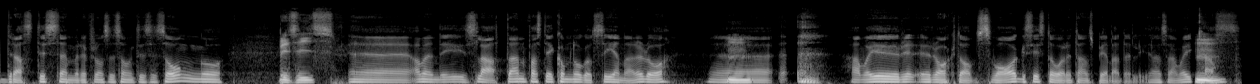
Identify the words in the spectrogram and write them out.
drastiskt sämre från säsong till säsong och Precis. Eh, ja men det är Zlatan fast det kom något senare då. Eh, Han var ju rakt av svag sista året han spelade. Alltså han var ju Mm. kass.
